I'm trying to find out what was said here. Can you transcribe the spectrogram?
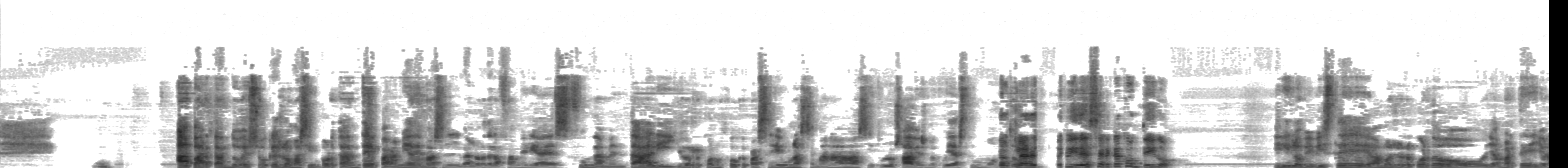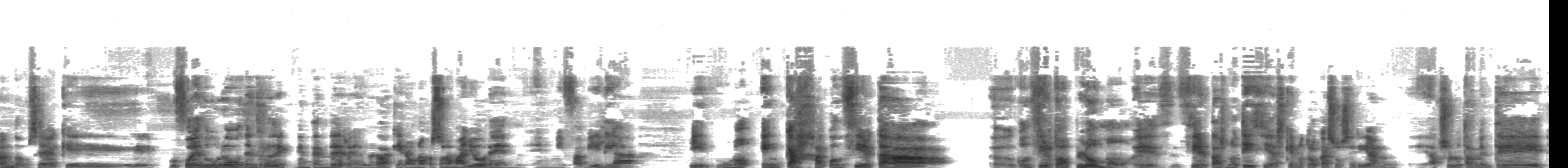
apartando eso, que es lo más importante. Para mí, además, el valor de la familia es fundamental y yo reconozco que pasé una semana, si tú lo sabes, me cuidaste un montón. claro, yo viví de cerca contigo. Y lo viviste, vamos, yo recuerdo llamarte llorando, o sea que fue duro dentro de entender, es verdad, que era una persona mayor en, mi familia y uno encaja con cierta eh, con cierto aplomo eh, ciertas noticias que en otro caso serían absolutamente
